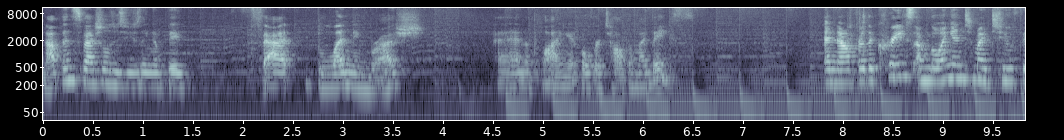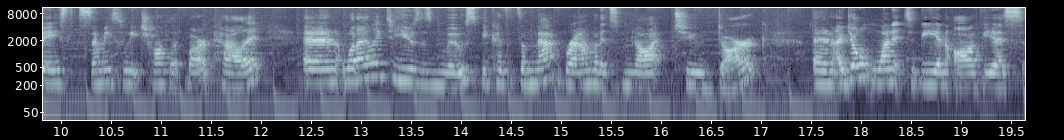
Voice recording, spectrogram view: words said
Nothing special, just using a big fat blending brush and applying it over top of my base. And now for the crease, I'm going into my Too Faced Semi Sweet Chocolate Bar palette. And what I like to use is Mousse because it's a matte brown, but it's not too dark. And I don't want it to be an obvious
